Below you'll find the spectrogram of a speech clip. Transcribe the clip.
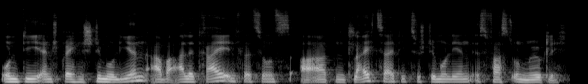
und die entsprechend stimulieren, aber alle drei Inflationsarten gleichzeitig zu stimulieren, ist fast unmöglich.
